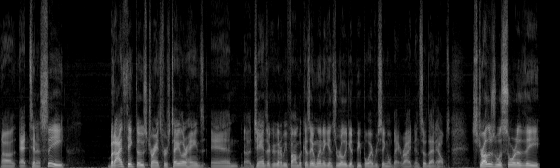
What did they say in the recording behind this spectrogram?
uh, at Tennessee. But I think those transfers, Taylor Haynes and uh, Jancek, are going to be fine because they win against really good people every single day, right? And so that helps. Struthers was sort of the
